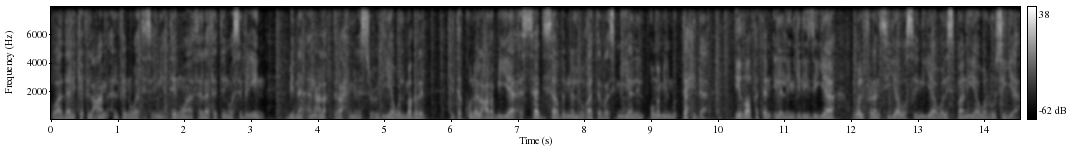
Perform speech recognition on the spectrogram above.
وذلك في العام 1973 بناء على اقتراح من السعودية والمغرب لتكون العربية السادسة ضمن اللغات الرسمية للأمم المتحدة إضافة إلى الإنجليزية والفرنسية والصينية والإسبانية والروسية.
